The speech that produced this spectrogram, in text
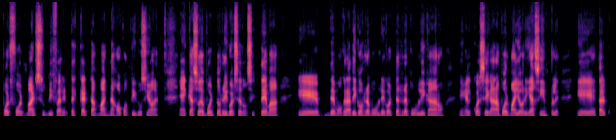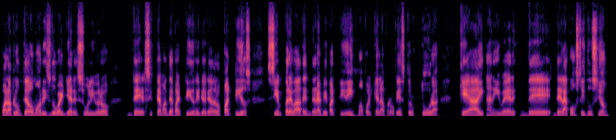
por formar sus diferentes cartas magnas o constituciones. En el caso de Puerto Rico, al ser un sistema eh, democrático corte republicano, en el cual se gana por mayoría simple, eh, tal cual ha planteado Maurice Duverger en su libro de sistemas de partidos y teoría de los partidos, siempre va a atender al bipartidismo porque la propia estructura que hay a nivel de, de la constitución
